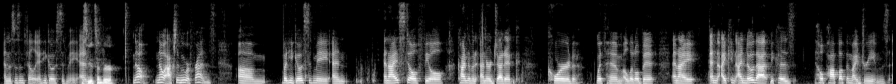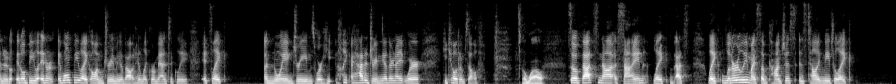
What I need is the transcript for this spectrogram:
And this was in Philly, and he ghosted me. And is he a tinder no, no, actually we were friends. Um, but he ghosted me, and and I still feel kind of an energetic cord with him a little bit, and I and I can I know that because he'll pop up in my dreams and it'll it'll be it it won't be like oh I'm dreaming about him like romantically. It's like annoying dreams where he like I had a dream the other night where he killed himself. Oh wow so if that's not a sign like that's like literally my subconscious is telling me to like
